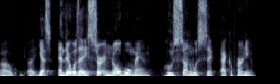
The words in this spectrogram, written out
uh, uh, yes, and there was a certain nobleman whose son was sick at Capernaum.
